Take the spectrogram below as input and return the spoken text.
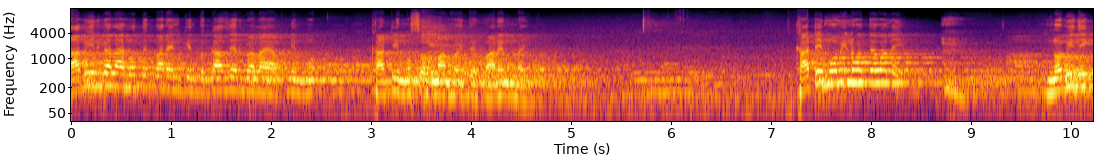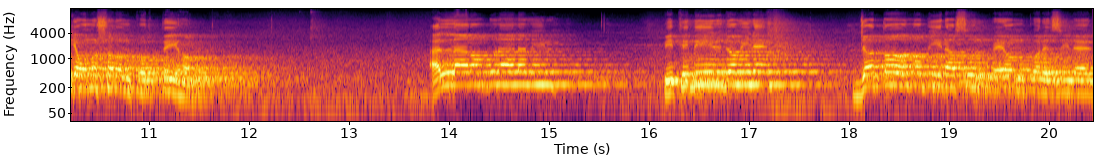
দাবির বেলায় হতে পারেন, কিন্তু কাজের বেলায় আপনি খাঁটি মুসলমান হইতে পারেন নাই। খাঁটি মুমিন হতে হলে নবীজিকে অনুসরণ করতেই হবে। আল্লাহ রব্বুল আলমিন পৃথিবীর জমিনে যত নবী রাসুল প্রেরণ করেছিলেন,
